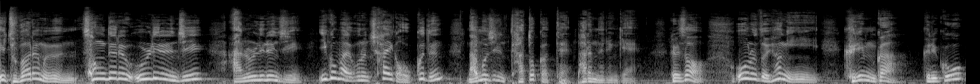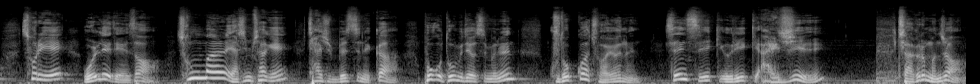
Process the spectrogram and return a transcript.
이 두 발음은 성대를 울리는지 안 울리는지 이거 말고는 차이가 없거든. 나머지는 다 똑같아. 발음 내는 게. 그래서 오늘도 형이 그림과 그리고 소리의 원리에 대해서 정말 야심차게 잘 준비했으니까 보고 도움이 되었으면은 구독과 좋아요는 센스 있게 의리 있게 알지. 자, 그럼 먼저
